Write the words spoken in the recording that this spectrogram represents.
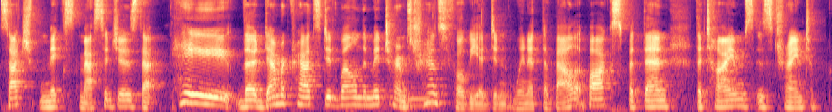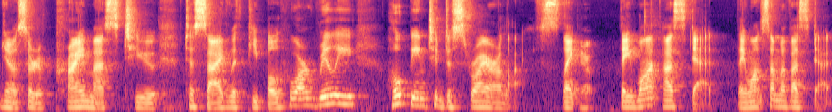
such mixed messages that hey, the Democrats did well in the midterms, mm-hmm. transphobia didn't win at the ballot box, but then the Times is trying to you know sort of prime us to to side with people who are really hoping to destroy our lives, like. Yep. They want us dead they want some of us dead.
